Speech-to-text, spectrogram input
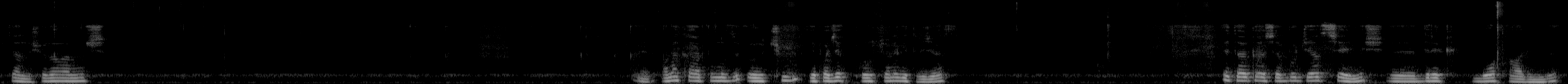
Bir tane şurada varmış. Evet, anakartımızı ölçüm yapacak pozisyona getireceğiz. Evet arkadaşlar bu cihaz şeymiş. e, direkt board halinde.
